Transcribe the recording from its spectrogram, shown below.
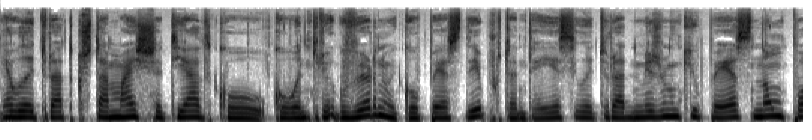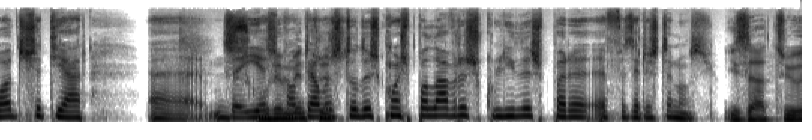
É o eleitorado que está mais chateado com, com o anterior governo e com o PSD, portanto é esse eleitorado mesmo que o PS não pode chatear. Uh, daí as cautelas todas com as palavras escolhidas para fazer este anúncio. Exato, eu,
